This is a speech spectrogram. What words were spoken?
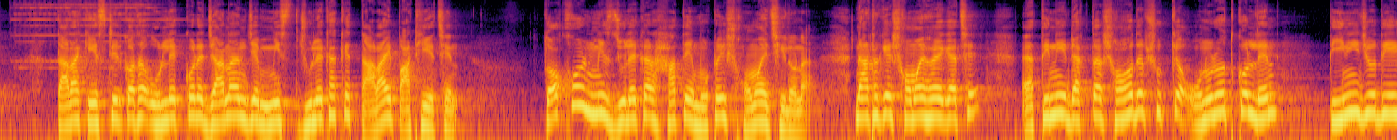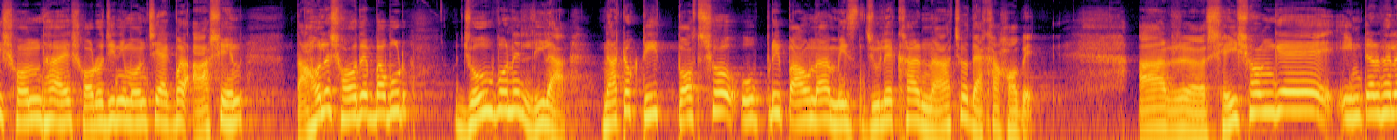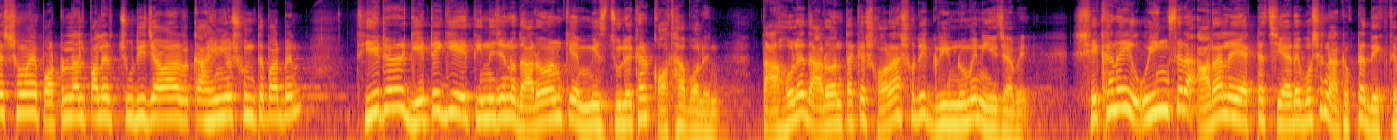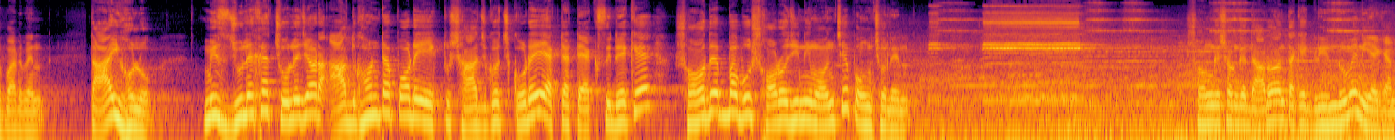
তারা কেসটির কথা উল্লেখ করে জানান যে মিস জুলেখাকে তারাই পাঠিয়েছেন। তখন মিস জুলেখার হাতে মোটেই সময় ছিল না। নাটকের সময় হয়ে গেছে। তিনি ডাক্তার সহদেব সুখকে অনুরোধ করলেন তিনি যদি এই সন্ধ্যায় সরোজিনী মঞ্চে একবার আসেন তাহলে সহদেববাবুর যৌবনের লীলা নাটকটি তৎস উপরি পাওনা মিস জুলেখার নাচও দেখা হবে। আর সেই সঙ্গে ইন্টারভেলের সময় পটলাল পালের চুরি যাওয়ার কাহিনীও শুনতে পারবেন। থিয়েটারের গেটে গিয়ে তিনি যেন দারোয়ানকে মিস জুলেখার কথা বলেন, তাহলে দারোয়ান তাকে সরাসরি গ্রিন রুমে নিয়ে যাবে। সেখানেই উইংসের আড়ালে একটা চেয়ারে বসে নাটকটা দেখতে পারবেন। তাই হলো। মিস জুলেখা চলে যাওয়ার আধ ঘণ্টা পরে একটু সাজগোজ করে একটা ট্যাক্সি ডেকে সহদেববাবু সরোজিনী মঞ্চে পৌঁছলেন। সঙ্গে সঙ্গে দারোয়ান তাকে গ্রিন রুমে নিয়ে গেল।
